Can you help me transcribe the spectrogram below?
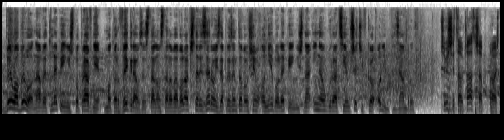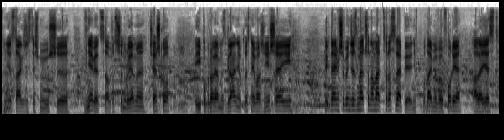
Było, było, nawet lepiej niż poprawnie. Motor wygrał ze Stalą Stalowa Wola 4-0 i zaprezentował się o niebo lepiej niż na inaugurację przeciwko Olimpii Zambrów. Oczywiście cały czas trzeba poprawiać. To nie jest tak, że jesteśmy już y, w niebie. Cały czas trenujemy ciężko i poprawiamy zgranie. To jest najważniejsze i wydaje mi się, że będzie z meczu na mecz coraz lepiej. Nie wpadajmy w euforię, ale jest,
